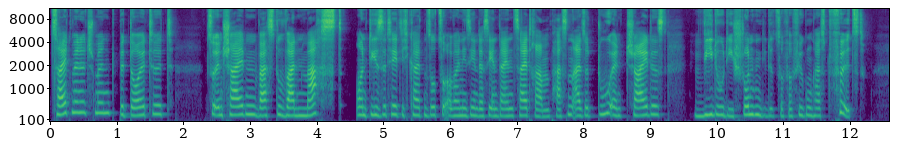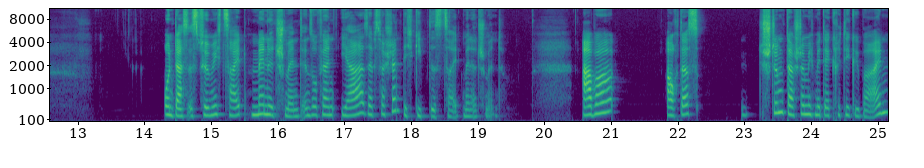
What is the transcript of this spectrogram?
Zeitmanagement bedeutet zu entscheiden, was du wann machst und diese Tätigkeiten so zu organisieren, dass sie in deinen Zeitrahmen passen. Also du entscheidest, wie du die Stunden, die du zur Verfügung hast, füllst. Und das ist für mich Zeitmanagement. Insofern, ja, selbstverständlich gibt es Zeitmanagement. Aber auch das stimmt, da stimme ich mit der Kritik überein.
